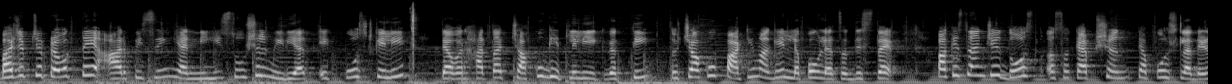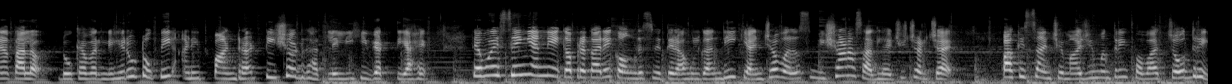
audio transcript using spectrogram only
भाजपचे प्रवक्ते आर पी सिंग यांनीही सोशल मीडियात एक पोस्ट केली. त्यावर हातात चाकू घेतलेली एक व्यक्ती तो चाकू पाठीमागे लपवल्याचं दिसतंय. पाकिस्तानचे दोस्त असं कॅप्शन त्या पोस्टला देण्यात आलं. डोक्यावर नेहरू टोपी आणि पांढरा टी शर्ट घातलेली ही व्यक्ती आहे. त्यामुळे सिंग यांनी एका प्रकारे काँग्रेस नेते राहुल गांधी यांच्यावरच निशाणा साधल्याची चर्चा आहे. पाकिस्तानचे माजी मंत्री फवाद चौधरी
